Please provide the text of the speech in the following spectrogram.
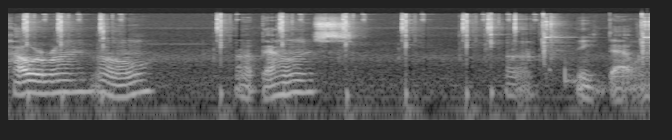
power run? Oh. Uh, balance? Uh, I think that one.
